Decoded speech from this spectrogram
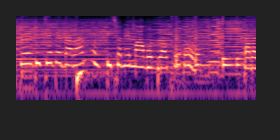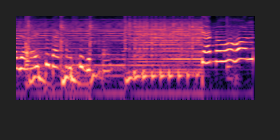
আপনারা একটু চেপে দাঁড়ান পিছনে মা বোনরা আছে তো, তারা যেন একটু দেখার সুযোগ পায়। কেন হল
